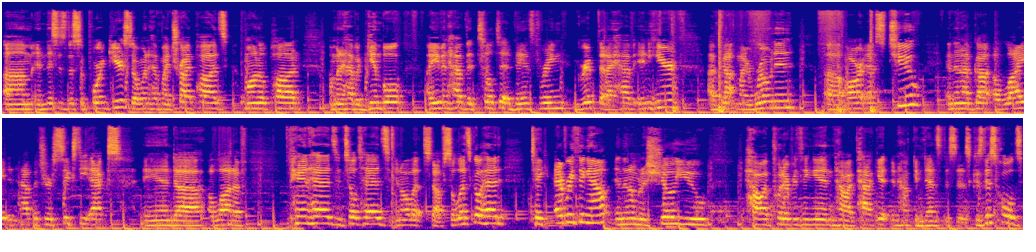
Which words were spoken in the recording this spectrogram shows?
um, and this is the support gear. So I'm gonna have my tripods, monopod, I'm gonna have a gimbal. I even have the Tilta advanced ring grip that I have in here. I've got my Ronin uh, RS2, and then I've got a light, an Aputure 60X, and uh, a lot of pan heads and tilt heads and all that stuff. So let's go ahead, take everything out, and then I'm gonna show you how I put everything in, how I pack it, and how condensed this is. Because this holds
